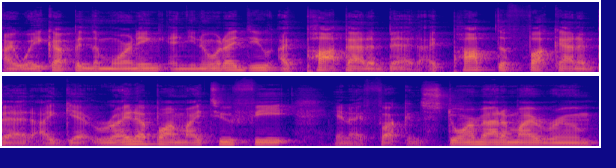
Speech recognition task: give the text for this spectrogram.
I wake up in the morning and you know what i do? I pop out of bed. I pop the fuck out of bed. I get right up on my two feet and i fucking storm out of my room.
